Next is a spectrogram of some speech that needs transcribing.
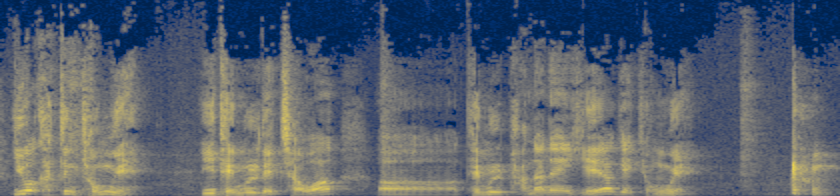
이와 같은 경우에 이 대물 대차와 어 대물 반환의 예약의 경우에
